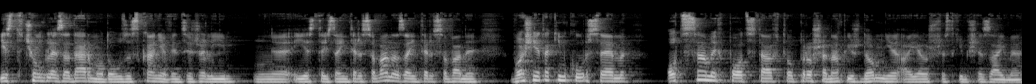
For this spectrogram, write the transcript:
jest ciągle za darmo do uzyskania, więc jeżeli mm, jesteś zainteresowana, zainteresowany właśnie takim kursem od samych podstaw, to proszę napisz do mnie, a ja już wszystkim się zajmę.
